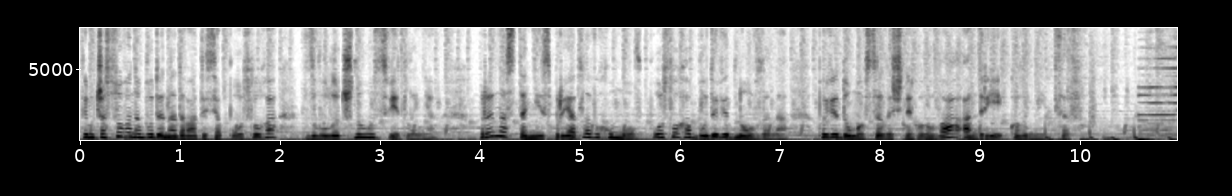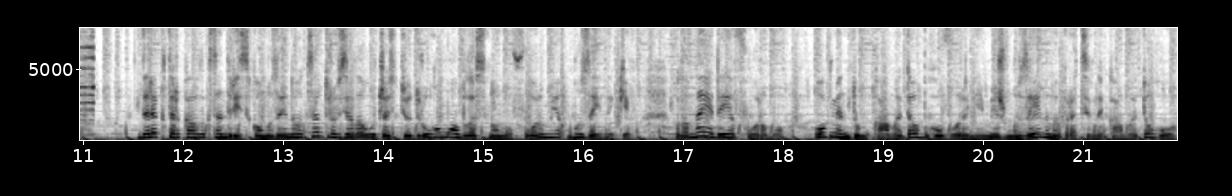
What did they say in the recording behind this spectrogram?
тимчасово не буде надаватися послуга з вуличного освітлення. При настанні сприятливих умов послуга буде відновлена, повідомив селищний голова Андрій Коломійцев. Директорка Олександрійського музейного центру взяла участь у другому обласному форумі музейників. Головна ідея форуму обмін думками та обговорення між музейними працівниками того,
